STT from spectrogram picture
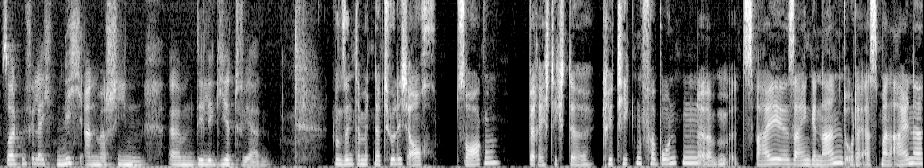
sollten vielleicht nicht an Maschinen ähm, delegiert werden. Nun sind damit natürlich auch Sorgen berechtigte Kritiken verbunden. Ähm, zwei seien genannt oder erstmal eine.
